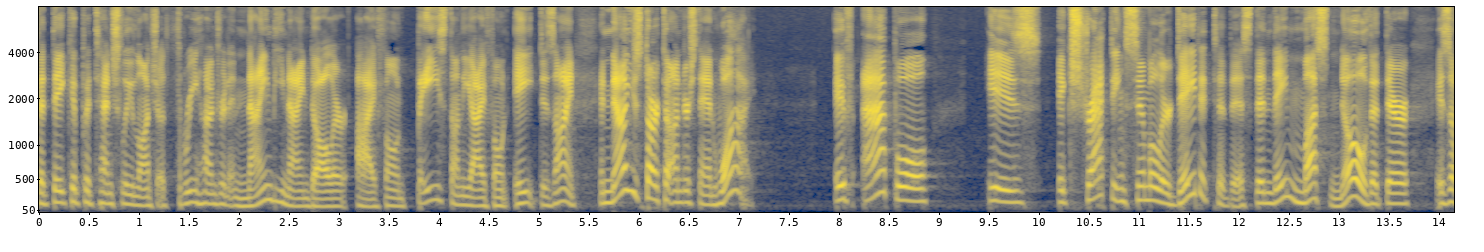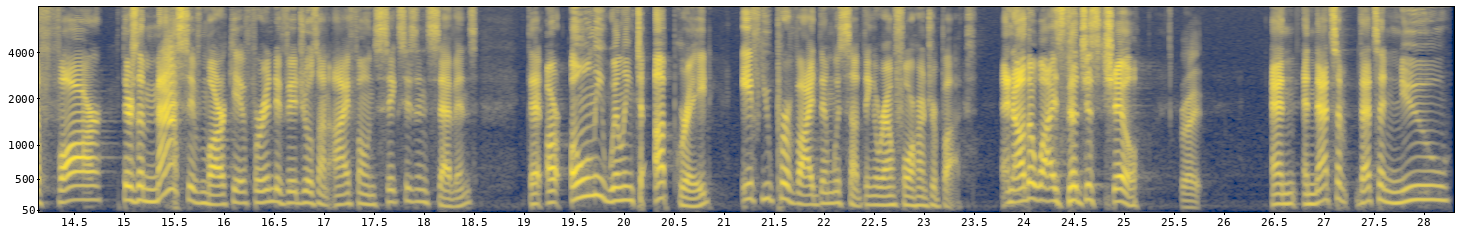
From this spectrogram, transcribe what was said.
that they could potentially launch a $399 iPhone based on the iPhone 8 design. And now you start to understand why. If Apple is extracting similar data to this, then they must know that there is a far, there's a massive market for individuals on iPhone 6s and 7s that are only willing to upgrade if you provide them with something around 400 bucks. And otherwise they'll just chill. Right. And and that's a that's a new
